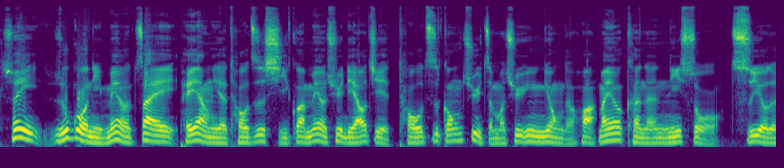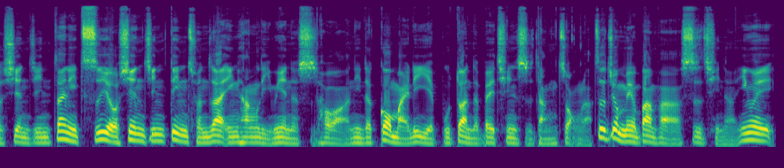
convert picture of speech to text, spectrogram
所以如果你没有在培养你的投资习惯，没有去了解投资工具怎么去运用的话，蛮有可能你所持有的现金，在你持有现金定存在银行当里面的时候啊，你的购买力也不断的被侵蚀当中了，这就没有办法的事情啊，因为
